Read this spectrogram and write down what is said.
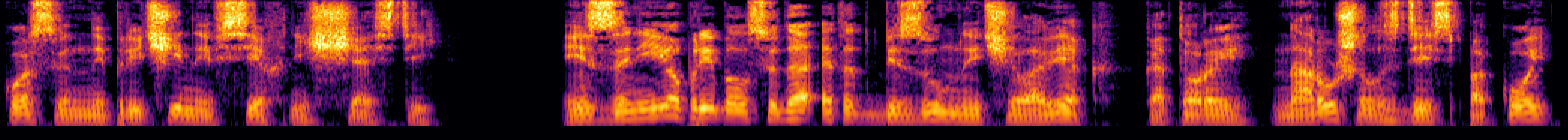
косвенной причиной всех несчастий. Из-за нее прибыл сюда этот безумный человек, который нарушил здесь покой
